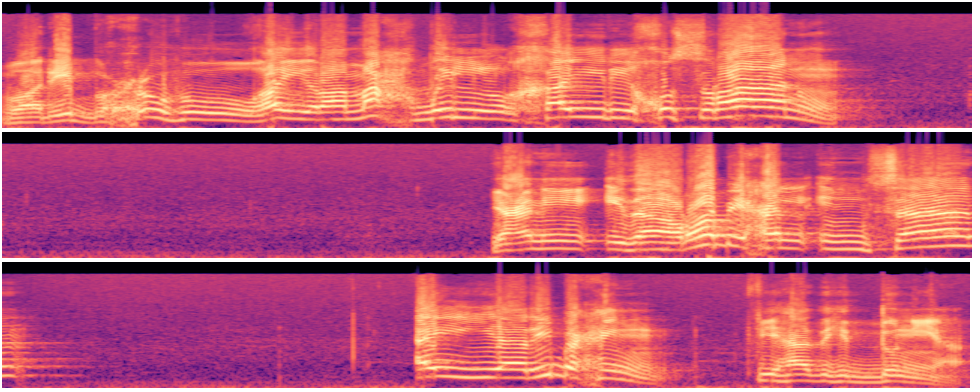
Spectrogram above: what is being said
وربحه غير محض الخير خسران. يعني إذا ربح الإنسان أي ربح في هذه الدنيا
